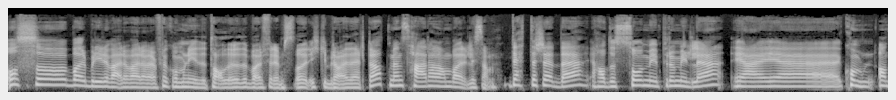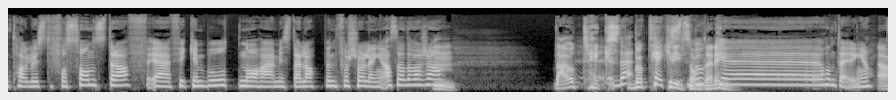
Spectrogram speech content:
Og så bare blir det verre og verre, for det kommer nye detaljer, og det bare fremstår ikke bra i det hele tatt. Mens her har han bare liksom Dette skjedde, jeg hadde så mye promille, jeg kom kommer antageligvis til å få sånn straff, jeg fikk en bot, nå har jeg mista lappen for så lenge. Altså, det var sånn Det er jo det er tekstbook krisehåndtering. eh, håndtering, ja. Ja.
